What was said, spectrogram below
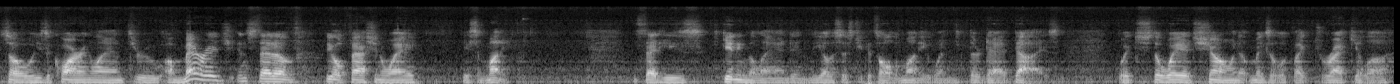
So he's acquiring land through a marriage instead of the old-fashioned way, he's some money. Instead, he's getting the land, and the other sister gets all the money when their dad dies. Which, the way it's shown, it makes it look like Dracula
